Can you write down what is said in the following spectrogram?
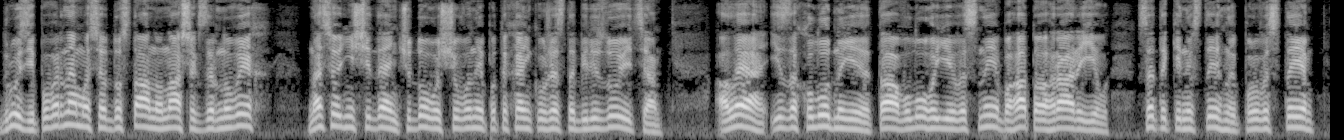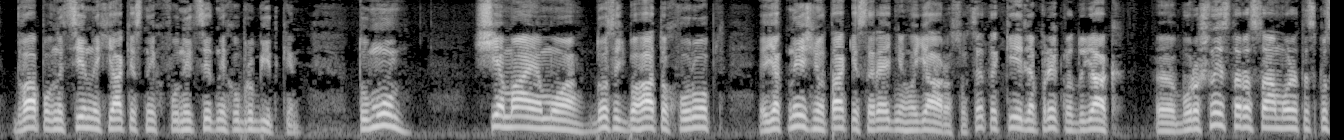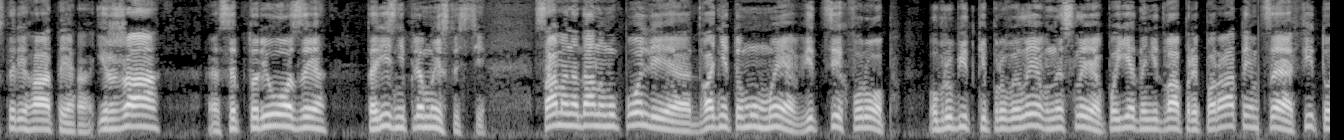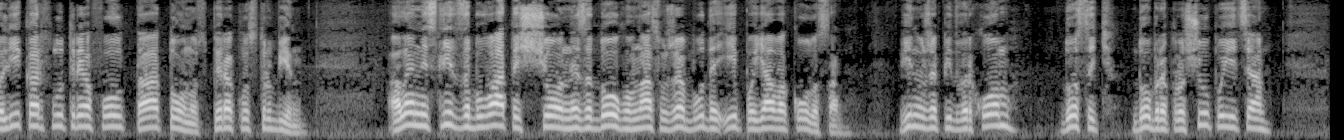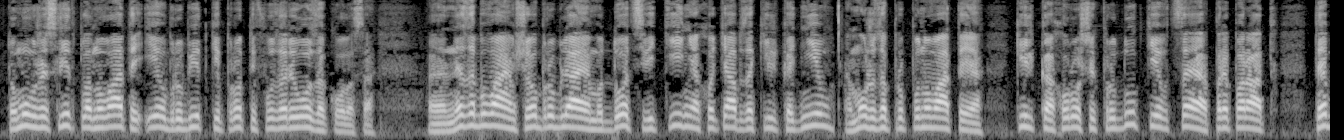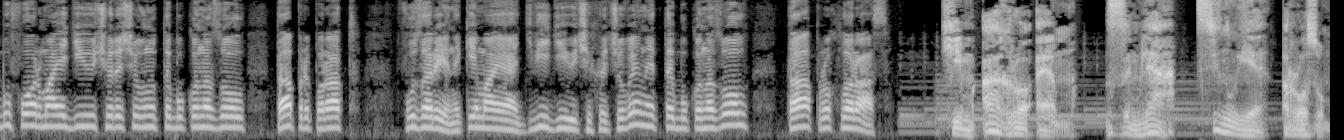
Друзі, повернемося до стану наших зернових. На сьогоднішній день чудово, що вони потихеньку вже стабілізуються. Але із-за холодної та вологої весни багато аграріїв все-таки не встигли провести два повноцінних якісних фунгіцидних обробітки. Тому ще маємо досить багато хвороб як нижнього, так і середнього ярусу. Це такі, для прикладу, як е, борошниста роса, можете спостерігати, е, іржа, септоріози та різні плямистості. Саме на даному полі е, два дні тому ми від цих хвороб обробітки провели, внесли поєднані два препарати: це фітолікар флутріафол та тонус піраклострубін. Але не слід забувати, що незадовго в нас вже буде і поява колоса. Він уже під верхом досить добре прощупується, тому вже слід планувати і обробітки проти фузаріоза колоса. Е, Не забуваємо, що обробляємо до цвітіння хоча б за кілька днів. Можу запропонувати кілька хороших продуктів. Це препарат Тебуфор, має діючу речовину тебуконазол, та препарат Фузарин, який має дві діючих речовини тебуконазол та прохлораз. Хімагро М. Земля цінує розум.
